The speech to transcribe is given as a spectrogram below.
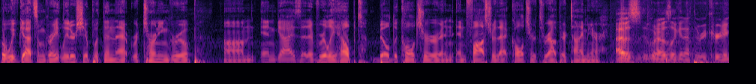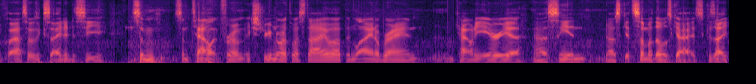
but we've got some great leadership within that returning group um, and guys that have really helped build the culture and, and foster that culture throughout their time here. I was when I was looking at the recruiting class, I was excited to see some some talent from extreme Northwest Iowa up in Lyon O'Brien County area. Uh, seeing us get some of those guys because I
